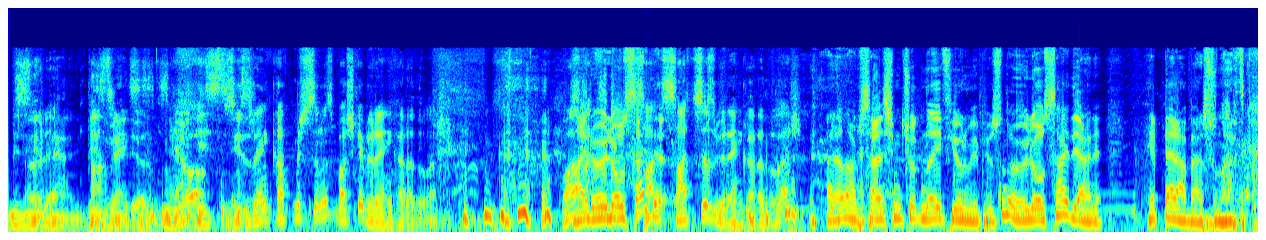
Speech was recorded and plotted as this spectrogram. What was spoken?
Biz Öyle yani biz renksiziz. Yani Yok biz- siz renk katmışsınız başka bir renk aradılar. Hayır öyle olsaydı. Saç, saçsız bir renk aradılar. Erhan abi sen şimdi çok naif yorum yapıyorsun da öyle olsaydı yani hep beraber sunardık.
